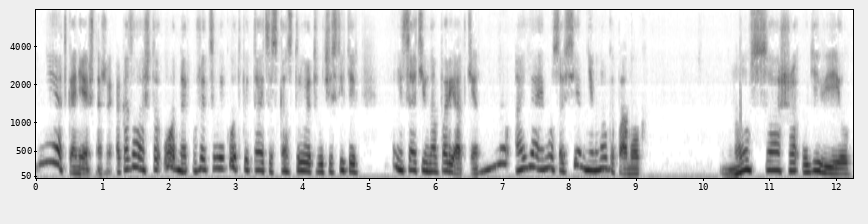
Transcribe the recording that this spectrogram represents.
Нет, конечно же. Оказалось, что Однер уже целый год пытается сконструировать вычислитель в инициативном порядке. Ну, а я ему совсем немного помог. Ну, Саша удивил.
